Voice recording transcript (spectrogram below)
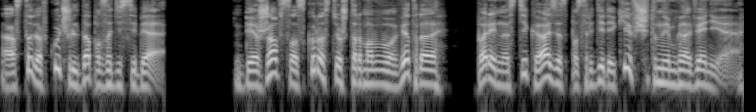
оставив кучу льда позади себя. Бежав со скоростью штормового ветра, парень настиг оазис посреди реки в считанные мгновения.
